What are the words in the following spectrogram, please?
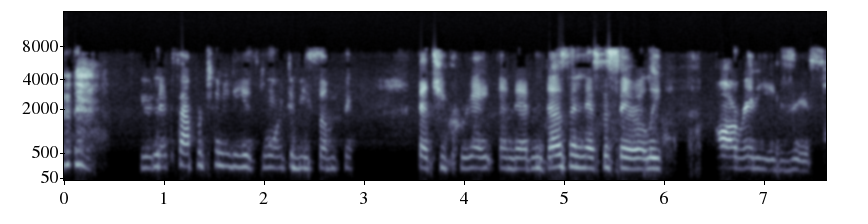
Your next opportunity is going to be something that you create and that doesn't necessarily already exist.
